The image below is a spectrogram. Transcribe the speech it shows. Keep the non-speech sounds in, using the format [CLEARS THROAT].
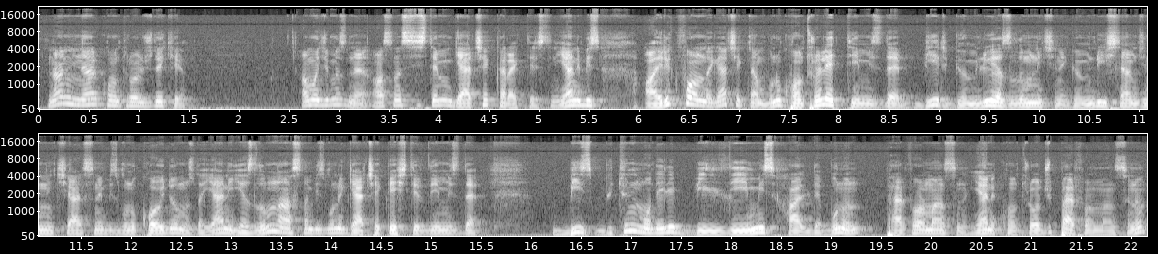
Non-lineer kontrolcüdeki amacımız ne? Aslında sistemin gerçek karakteristiğini. Yani biz ayrık formda gerçekten bunu kontrol ettiğimizde bir gömülü yazılımın içine, gömülü işlemcinin içerisine biz bunu koyduğumuzda yani yazılımın aslında biz bunu gerçekleştirdiğimizde biz bütün modeli bildiğimiz halde bunun performansını yani kontrolcü performansını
